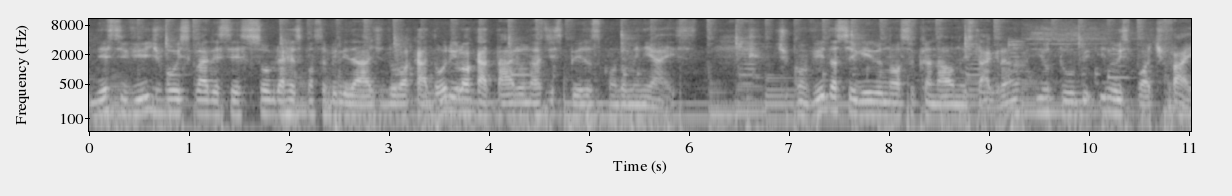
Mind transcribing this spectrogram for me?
Neste vídeo vou esclarecer sobre a responsabilidade do locador e locatário nas despesas condominiais. Te convido a seguir o nosso canal no Instagram, YouTube e no Spotify.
